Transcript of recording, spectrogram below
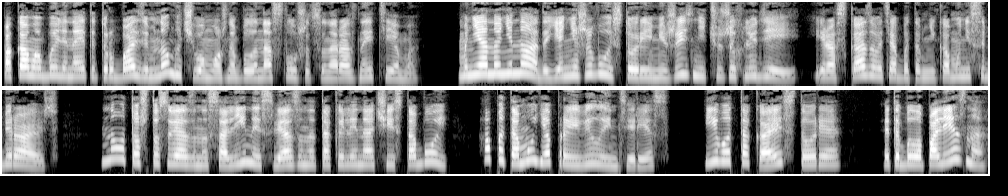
Пока мы были на этой турбазе, много чего можно было наслушаться на разные темы. Мне оно не надо, я не живу историями жизни чужих людей, и рассказывать об этом никому не собираюсь. Но то, что связано с Алиной, связано так или иначе и с тобой, а потому я проявила интерес. И вот такая история. Это было полезно?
